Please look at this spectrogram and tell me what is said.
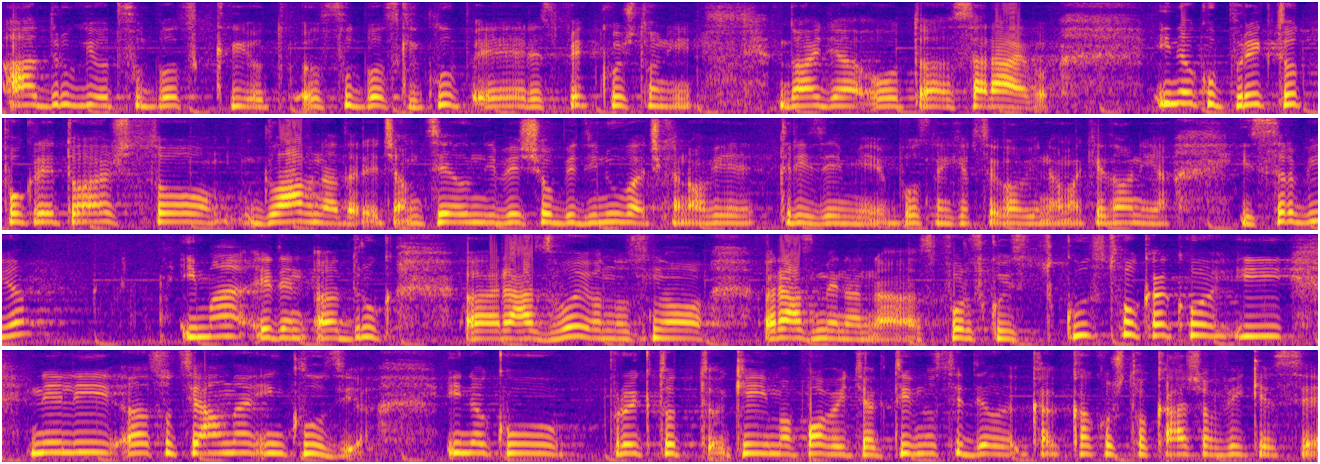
а другиот фудбалскиот фудбалски клуб е Респект кој што ни доаѓа од Сараево. Инаку проектот покрај тоа што главна да речам цел ни беше обединувачка на овие три земји Босна и Херцеговина, Македонија и Србија, има еден а, друг а, развој, односно размена на спортско искуство, како и нели социјална инклузија. Инаку проектот ќе има повеќе активности, дел, како што кажа, веќе се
